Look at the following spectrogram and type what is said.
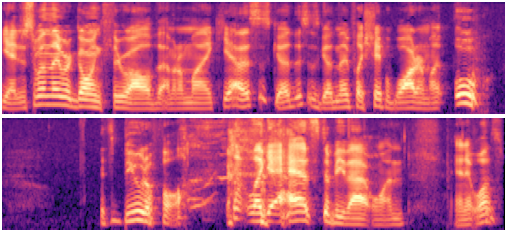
yeah, just when they were going through all of them, and I'm like, yeah, this is good, this is good. And they play Shape of Water, I'm like, ooh, it's beautiful. like it has to be that one, and it was.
